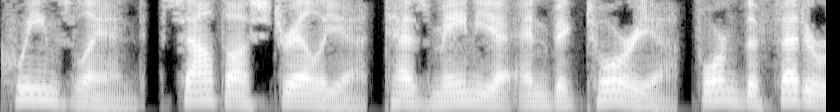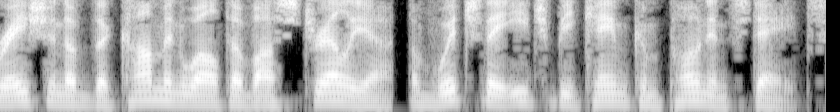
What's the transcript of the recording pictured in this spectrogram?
Queensland, South Australia, Tasmania and Victoria, formed the Federation of the Commonwealth of Australia, of which they each became component states.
